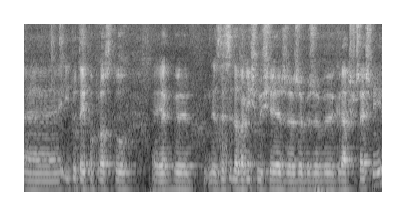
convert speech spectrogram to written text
E, I tutaj po prostu e, jakby zdecydowaliśmy się, że żeby, żeby grać wcześniej,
